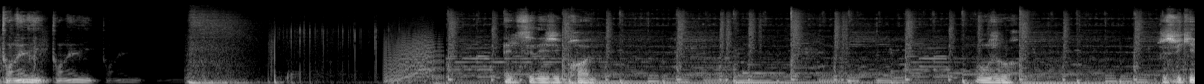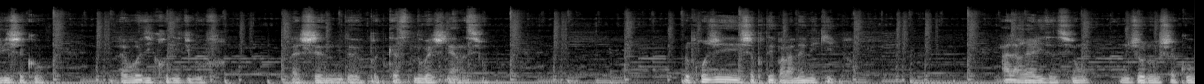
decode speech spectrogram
ton avis, ton avis, ton avis. LCDG Prod. Bonjour. Je suis Kevin Chaco, la voix d'Ichronie du Gouffre, la chaîne de podcast Nouvelle Génération. Le projet est chapeauté par la même équipe. À la réalisation, Njolo Chaco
